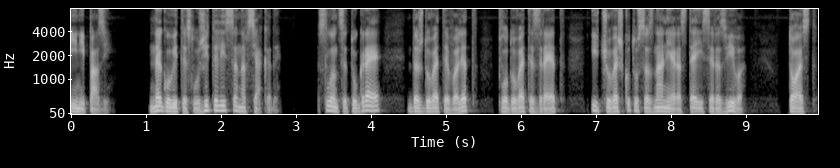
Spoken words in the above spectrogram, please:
и ни пази. Неговите служители са навсякъде. Слънцето грее, дъждовете валят, плодовете зреят и човешкото съзнание расте и се развива, т.е.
